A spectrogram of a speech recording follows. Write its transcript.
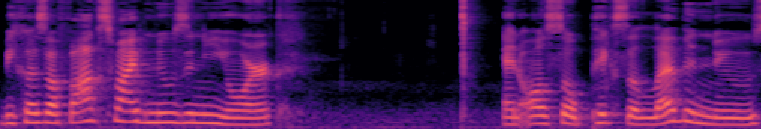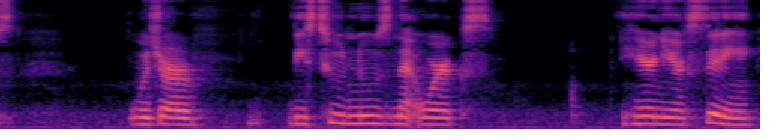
because of Fox 5 News in New York and also Pix 11 News which are these two news networks here in New York City,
